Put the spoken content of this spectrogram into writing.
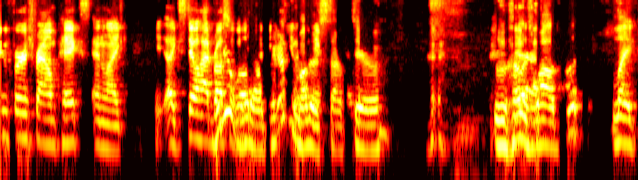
two first round picks and like like still had Russell Wilson. on, I got some other stuff too. Ooh, that was wild. Like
